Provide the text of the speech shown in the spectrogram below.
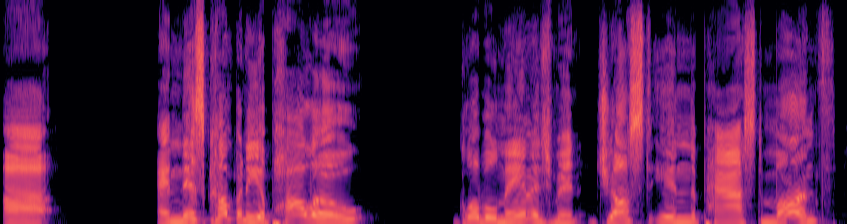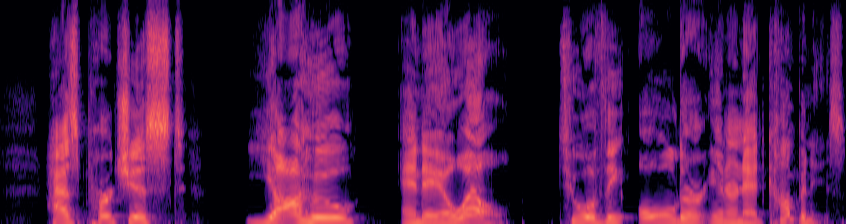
Uh, and this company, Apollo, Global Management just in the past month has purchased Yahoo and AOL, two of the older internet companies.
